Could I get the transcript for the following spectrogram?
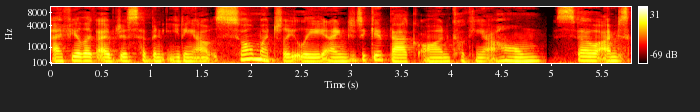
I feel like I've just have been eating out so much lately and I need to get back on cooking at home. So I'm just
